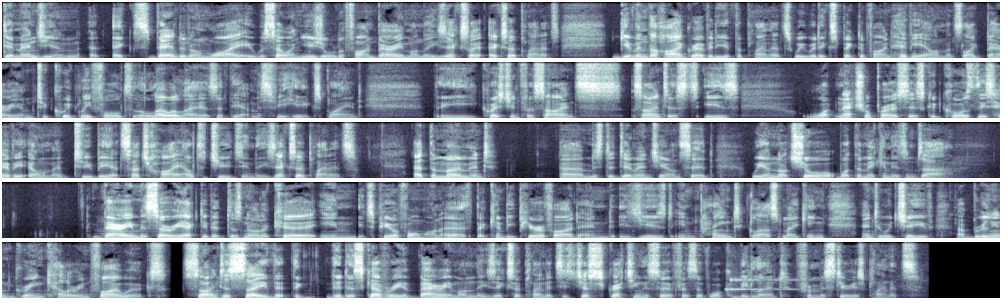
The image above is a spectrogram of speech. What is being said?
Demangeon expanded on why it was so unusual to find barium on these exo- exoplanets. Given the high gravity of the planets, we would expect to find heavy elements like barium to quickly fall to the lower layers of the atmosphere, he explained. The question for science scientists is what natural process could cause this heavy element to be at such high altitudes in these exoplanets? At the moment, uh, Mr. Demangeon said, we are not sure what the mechanisms are. Barium is so reactive it does not occur in its pure form on Earth, but can be purified and is used in paint, glass making, and to achieve a brilliant green colour in fireworks. Scientists say that the, the discovery of barium on these exoplanets is just scratching the surface of what can be learnt from mysterious planets.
